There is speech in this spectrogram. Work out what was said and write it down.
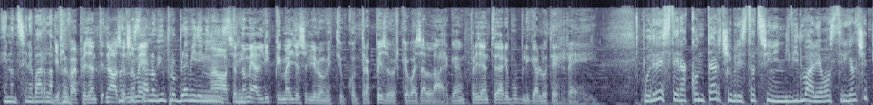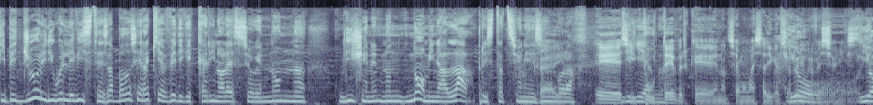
E non se ne parla Gli più. fare presente? No, non secondo ci me. stanno più problemi dei ministri. No, secondo me a Lippi meglio se glielo metti un contrappeso perché poi si allarga. Un presidente della Repubblica lo terrei. Potreste raccontarci prestazioni individuali ai vostri calcetti peggiori di quelle viste sabato sera? Chi è? Vedi che carino Alessio che non dice, non nomina la prestazione Ok. singola. Eh, di sì, Kiev. tutte perché non siamo mai stati calciatori Io, professionisti. io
